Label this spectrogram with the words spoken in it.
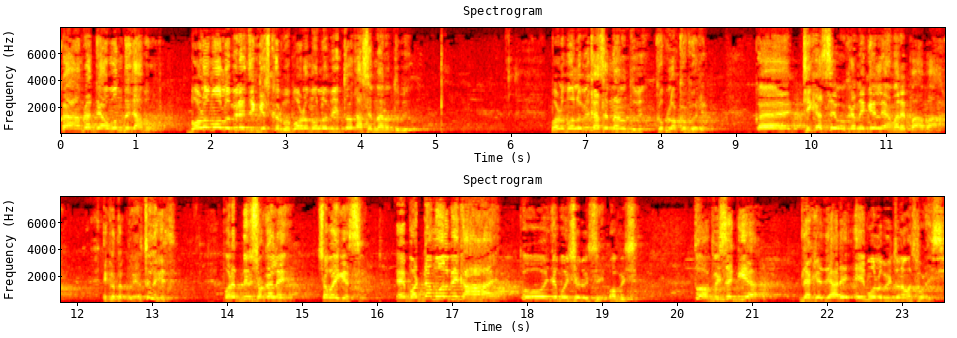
کہا، ہمارا دیوبند جابو بڑ مولوی جگیس کرو۔ بڑ مولوی تو قاسم نانو تو بھی বড় মৌলবী কাছে নাম তুমি খুব লক্ষ্য করে। ঠিক আছে, ওখানে গেলে আমারে পাবা। একথা কয়ে চলে গেছে। পরের দিন সকালে সবাই গেছে। এ, বড্ডা মৌলবী কাহা হয়? তো ওই যে বসে রয়েছে অফিসে। তো অফিসে গিয়া দেখে যে, আরে, এই মৌলবী তো নামাজ পড়াইছি।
